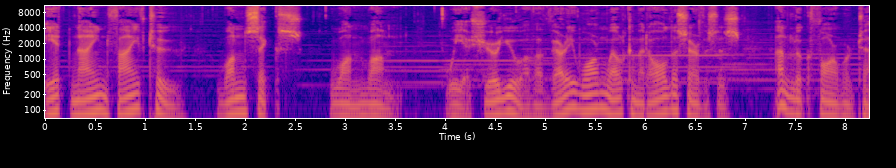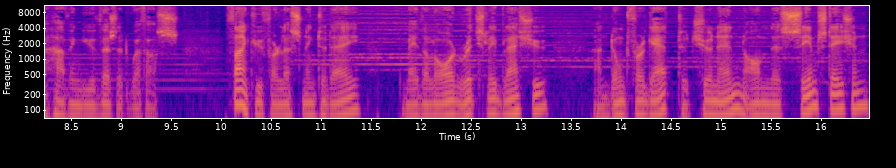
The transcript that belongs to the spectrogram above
8952 1611. We assure you of a very warm welcome at all the services and look forward to having you visit with us. Thank you for listening today. May the Lord richly bless you, and don't forget to tune in on this same station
